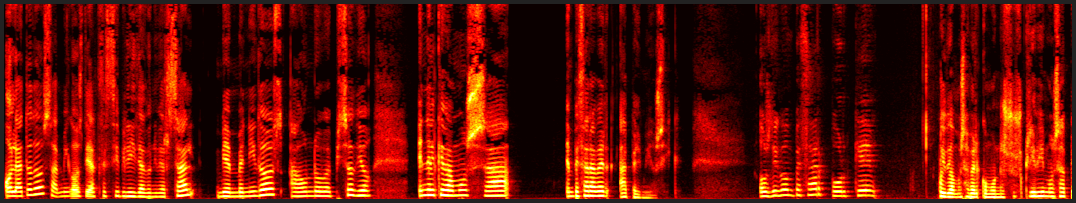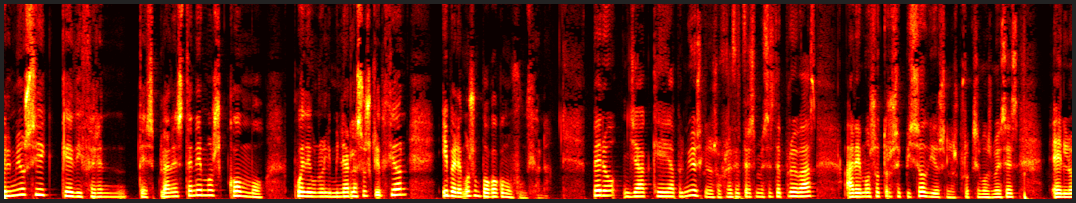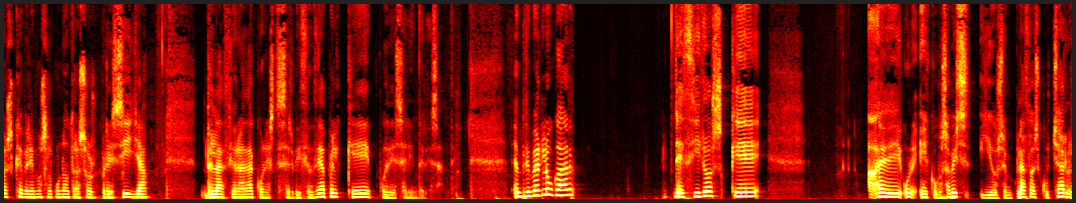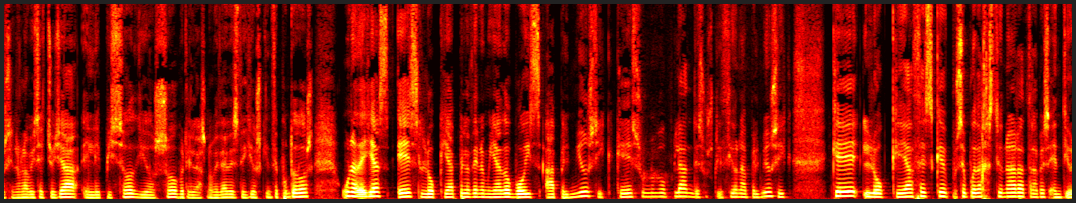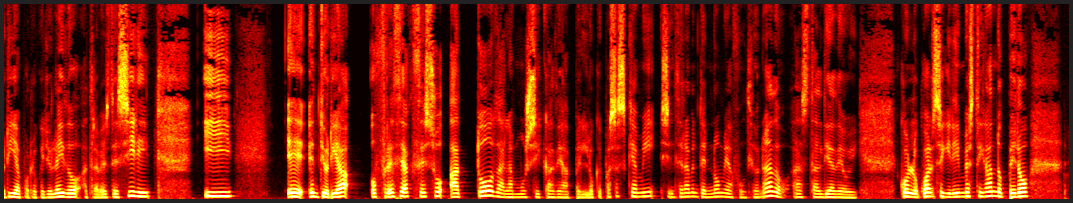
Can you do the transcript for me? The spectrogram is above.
Hola a todos, amigos de Accesibilidad Universal. Bienvenidos a un nuevo episodio en el que vamos a empezar a ver Apple Music. Os digo empezar porque hoy vamos a ver cómo nos suscribimos a Apple Music, qué diferentes planes tenemos, cómo puede uno eliminar la suscripción y veremos un poco cómo funciona. Pero ya que Apple Music nos ofrece tres meses de pruebas, haremos otros episodios en los próximos meses en los que veremos alguna otra sorpresilla relacionada con este servicio de Apple que puede ser interesante. En primer lugar, deciros que, eh, eh, como sabéis, y os emplazo a escucharlo si no lo habéis hecho ya, el episodio sobre las novedades de iOS 15.2, una de ellas es lo que Apple ha denominado Voice Apple Music, que es un nuevo plan de suscripción a Apple Music que lo que hace es que se pueda gestionar a través, en teoría, por lo que yo he leído, a través de Siri y eh, en teoría ofrece acceso a toda la música de Apple. Lo que pasa es que a mí, sinceramente, no me ha funcionado hasta el día de hoy. Con lo cual seguiré investigando, pero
